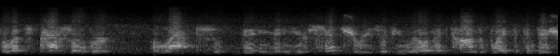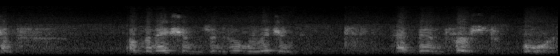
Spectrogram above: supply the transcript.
So let's pass over a lapse of many, many years, if you will, and then contemplate the condition of the nations in whom religion had been first born.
